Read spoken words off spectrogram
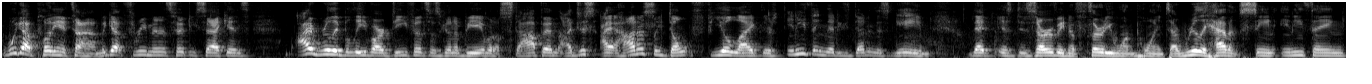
We got plenty of time. We got three minutes, 50 seconds. I really believe our defense is going to be able to stop him. I just, I honestly don't feel like there's anything that he's done in this game that is deserving of 31 points. I really haven't seen anything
